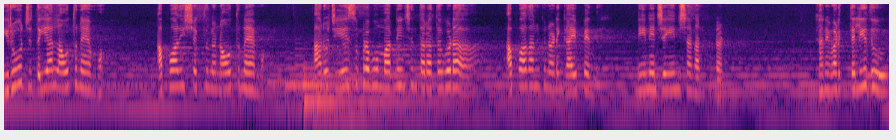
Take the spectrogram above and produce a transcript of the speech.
ఈరోజు దయ్యాలు నవ్వుతున్నాయేమో అపాధి శక్తులు నవ్వుతున్నాయేమో. ఆ రోజు యేసు ప్రభు మరణించిన తర్వాత కూడా అపాధ అనుకున్నాడు ఇంకా అయిపోయింది. నేనే జయించాను అనుకున్నాడు. కానీ వాడికి తెలియదు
